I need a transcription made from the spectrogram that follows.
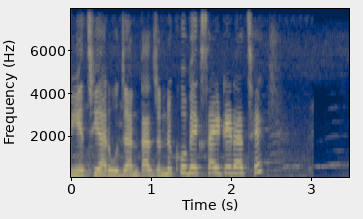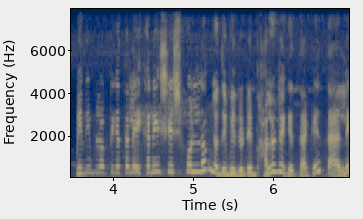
নিয়েছি আর উজান তার জন্য খুব এক্সাইটেড আছে। মিনি ব্লগটিকে তাহলে এখানেই শেষ করলাম। যদি ভিডিওটি ভালো লেগে থাকে তাহলে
